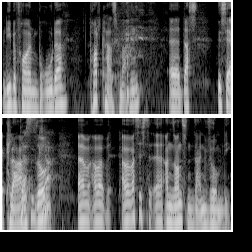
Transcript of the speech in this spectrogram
liebevollen Bruder Podcast machen. äh, das ist ja klar. Das ist so. klar. Ähm, aber, aber was ist äh, ansonsten dein Würmli?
